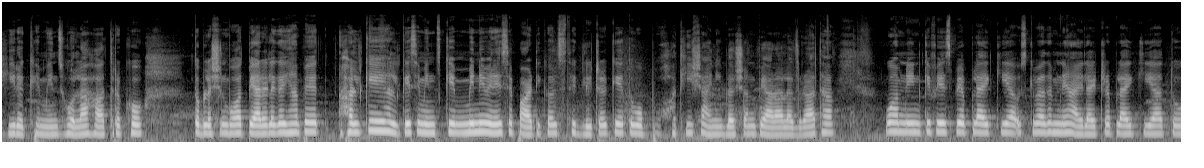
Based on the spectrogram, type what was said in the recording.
ही रखें मीन्स होला हाथ रखो। तो ब्लशन बहुत प्यारे लगे। यहाँ पे हल्के हल्के से मीन्स के मिनी मिनी से पार्टिकल्स थे ग्लिटर के तो वो बहुत ही शाइनी ब्लशन प्यारा लग रहा था। वो हमने इनके फेस पे अप्लाई किया। उसके बाद हमने हाइलाइटर अप्लाई किया तो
